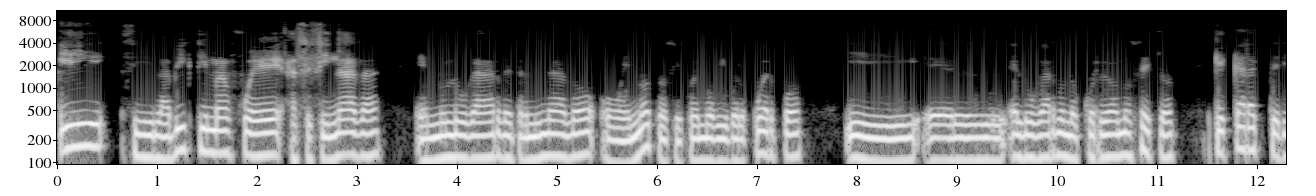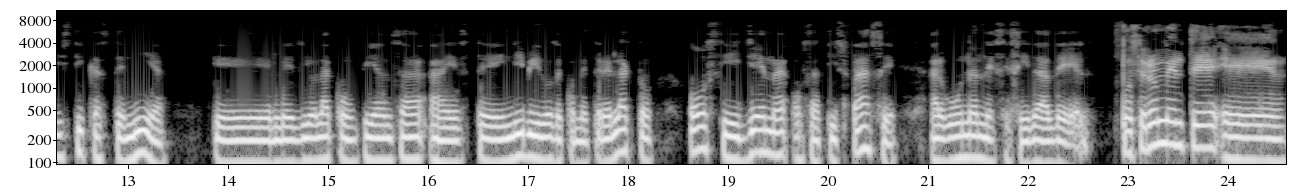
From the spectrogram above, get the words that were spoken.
Y si la víctima fue asesinada en un lugar determinado o en otro, si fue movido el cuerpo, y el, el lugar donde ocurrieron los hechos, qué características tenía que le dio la confianza a este individuo de cometer el acto, o si llena o satisface alguna necesidad de él. Posteriormente, eh,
